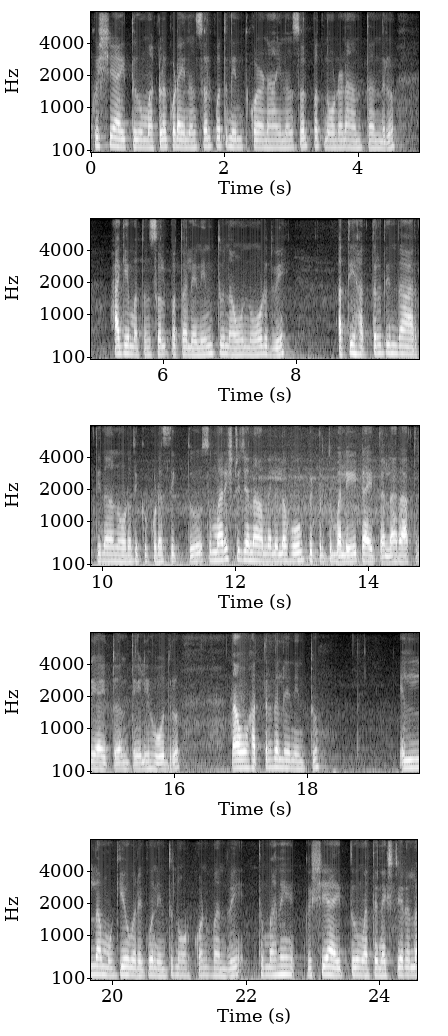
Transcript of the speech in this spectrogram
ಖುಷಿ ಆಯಿತು. ಮಕ್ಕಳು ಕೂಡ ಇನ್ನೊಂದು ಸ್ವಲ್ಪ ಹೊತ್ತು ನಿಂತ್ಕೊಳ್ಳೋಣ, ಇನ್ನೊಂದು ಸ್ವಲ್ಪ ಹೊತ್ತು ನೋಡೋಣ ಅಂತಂದರು. ಹಾಗೆ ಮತ್ತೊಂದು ಸ್ವಲ್ಪ ಹೊತ್ತಲ್ಲೇ ನಿಂತು ನಾವು ನೋಡಿದ್ವಿ. ಅತಿ ಹತ್ತಿರದಿಂದ ಆರತಿನ ನೋಡೋದಕ್ಕೂ ಕೂಡ ಸಿಕ್ತು. ಸುಮಾರಿಷ್ಟು ಜನ ಆಮೇಲೆಲ್ಲ ಹೋಗಿಬಿಟ್ರು. ತುಂಬ ಲೇಟ್ ಆಯ್ತಲ್ಲ, ರಾತ್ರಿ ಆಯಿತು ಅಂತೇಳಿ ಹೋದರು. ನಾವು ಹತ್ತಿರದಲ್ಲೇ ನಿಂತು ಎಲ್ಲ ಮುಗಿಯೋವರೆಗೂ ನಿಂತು ನೋಡ್ಕೊಂಡು ಬಂದ್ವಿ. ತುಂಬಾ ಖುಷಿ ಆಯಿತು. ಮತ್ತು ನೆಕ್ಸ್ಟ್ ಇಯರೆಲ್ಲ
